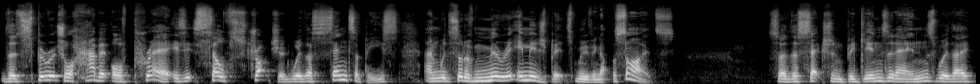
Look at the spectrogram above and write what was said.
the spiritual habit of prayer is itself structured with a centerpiece and with sort of mirror image bits moving up the sides. So the section begins and ends with a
